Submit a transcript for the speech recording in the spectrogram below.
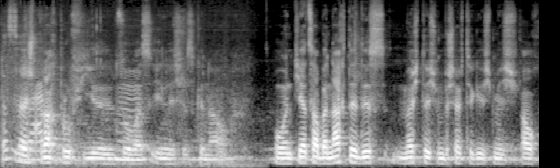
das so ja, sagen? Sprachprofil, sowas ähnliches, genau. Und jetzt aber nach der DIS möchte ich und beschäftige ich mich auch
